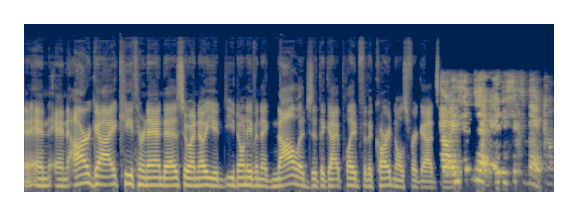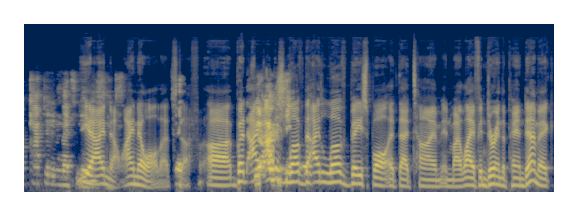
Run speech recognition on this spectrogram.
and and our guy Keith Hernandez who I know you you don't even acknowledge that the guy played for the Cardinals for God's sake. No, he's a Met, 86 Met, ca- captain of the Mets. in Yeah, I know. I know all that Yeah. stuff. Uh, but I, Yeah, I I just loved I loved baseball at that time in my life. And during the pandemic,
